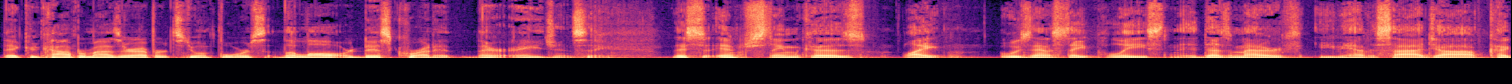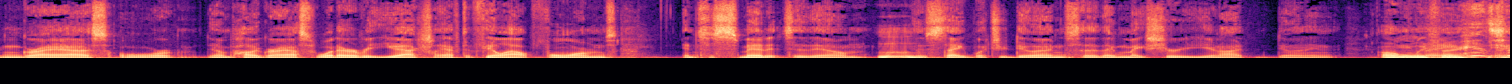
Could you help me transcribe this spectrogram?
that could compromise their efforts to enforce the law or discredit their agency. This is interesting because, like Louisiana State Police, it doesn't matter if you have a side job cutting grass or doing polygraphs, whatever. You actually have to fill out forms and to submit it to them to state what you're doing, so they can make sure you're not doing OnlyFans. anything,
